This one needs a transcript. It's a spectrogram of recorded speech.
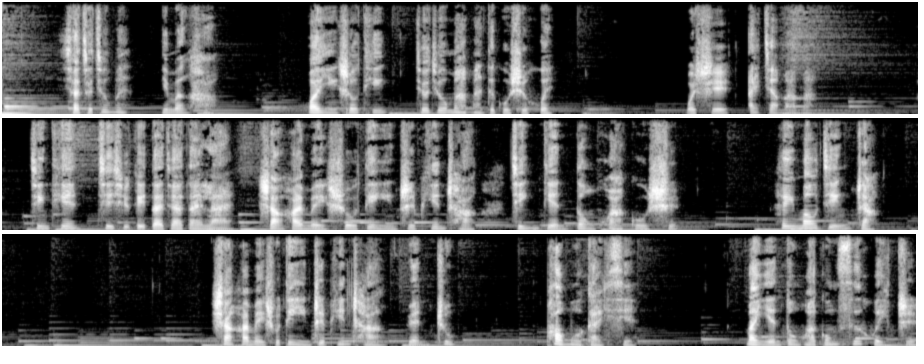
小啾啾们，你们好，欢迎收听啾啾妈妈的故事会。我是艾酱妈妈，今天继续给大家带来上海美术电影制片厂经典动画故事《黑猫警长》。上海美术电影制片厂原著，泡沫改写，蔓延动画公司绘制。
